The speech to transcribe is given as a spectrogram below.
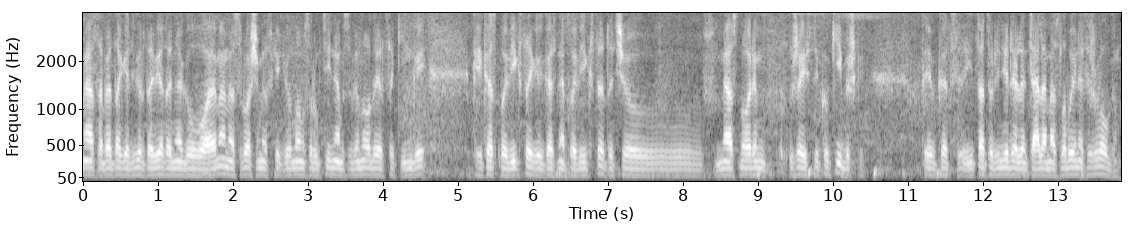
mes apie tą ketvirtą vietą negalvojame, mes ruošiamės kiekvienoms rungtynėms vienodai atsakingai. Kai kas pavyksta, kai kas nepavyksta, tačiau mes norim žaisti kokybiškai. Taip kad į tą turnyrę lentelę mes labai nesižvalgom.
